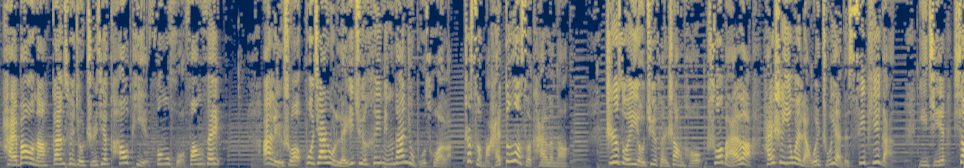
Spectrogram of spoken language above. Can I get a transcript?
海报呢干脆就直接 copy 烽火芳菲，按理说不加入雷剧黑名单就不错了，这怎么还嘚瑟开了呢？之所以有剧粉上头，说白了还是因为两位主演的 CP 感，以及萧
